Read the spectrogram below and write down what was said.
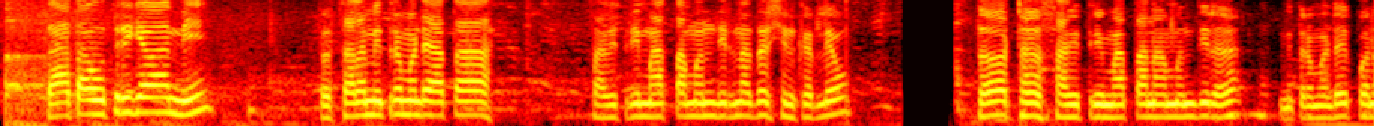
तर आता उतरी घ्या आम्ही. तर चला मित्र म्हणजे आता सावित्री माता मंदिरना दर्शन करले तठ सावित्री माताना मंदिर मित्र म्हणजे पण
